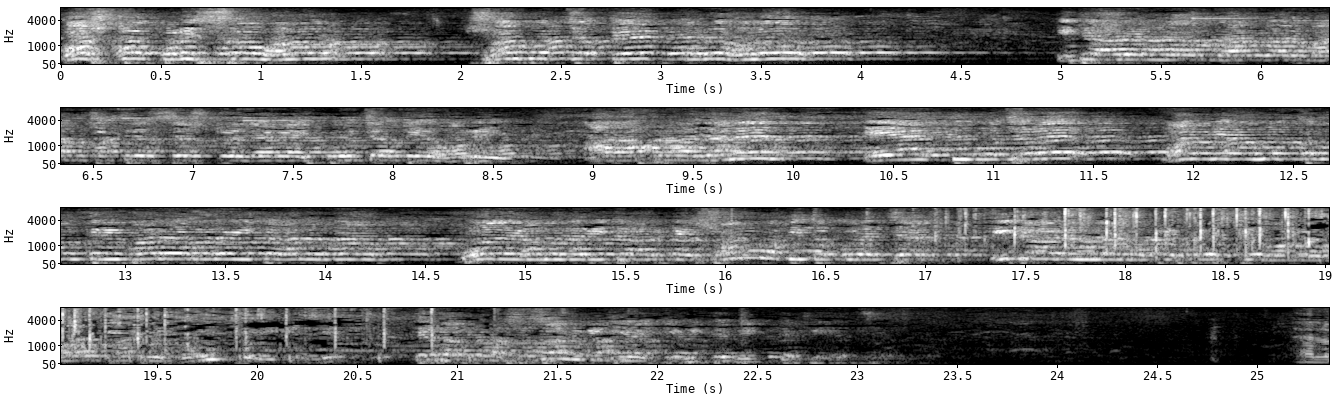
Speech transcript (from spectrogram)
কষ্ট, পরিশ্রম হলো, সর্বোচ্চ ত্যাগ করে হলো। ইটাহারের নাম বাংলার মানচিত্রের শ্রেষ্ঠ জায়গায় পৌঁছাতে হবে। আর আপনারা জানেন, এই এক দু বছরে মাননীয় মুখ্যমন্ত্রী দেখতে পেয়েছেন হ্যালো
